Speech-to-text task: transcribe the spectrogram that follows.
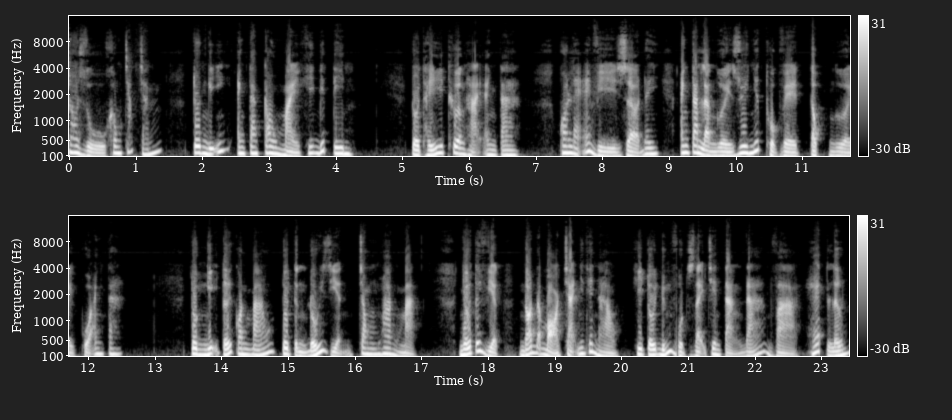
Cho dù không chắc chắn, tôi nghĩ anh ta cau mày khi biết tin. Tôi thấy thương hại anh ta. Có lẽ vì giờ đây anh ta là người duy nhất thuộc về tộc người của anh ta. Tôi nghĩ tới con báo tôi từng đối diện trong hoang mạc. Nhớ tới việc nó đã bỏ chạy như thế nào khi tôi đứng vụt dậy trên tảng đá và hét lớn.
